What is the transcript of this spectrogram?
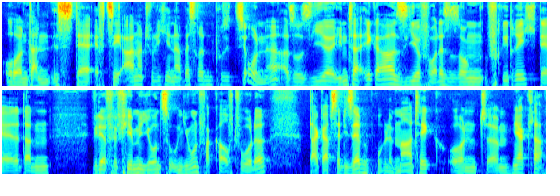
Und dann ist der FCA natürlich in einer besseren Position. Ne? Also siehe Hinteregger, siehe vor der Saison Friedrich, der dann wieder für vier Millionen zu Union verkauft wurde. Da gab es ja dieselbe Problematik und ähm, ja klar,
